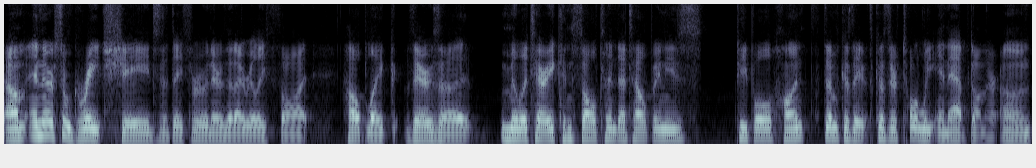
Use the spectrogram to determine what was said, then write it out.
Um, and there are some great shades that they threw in there that I really thought helped. Like there's a military consultant that's helping these people hunt them because they because they're totally inept on their own.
